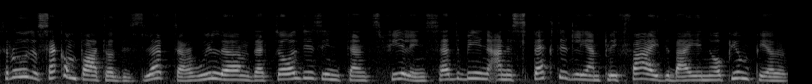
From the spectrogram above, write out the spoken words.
Through the second part of this letter, we learn that all these intense feelings had been unexpectedly amplified by an opium pill,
